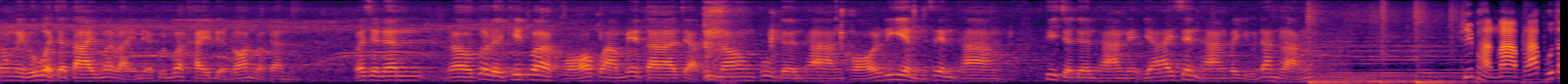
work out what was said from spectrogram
ต้องไม่รู้ว่าจะตายเมื่อไหร่เนี่ยคุณว่าใครเดือดร้อนกว่ากัน เพราะฉะนั้นเราก็เลยคิดว่าขอความเมตตาจากพี่น้องผู้เดินทางขอเลี่ยงเส้นทางที่จะเดินทางเนี่ยย้ายเส้นทางไปอยู่ด้านหลัง ที่ผ่านมาพระพุทธ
